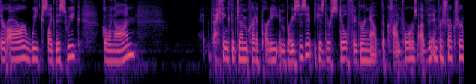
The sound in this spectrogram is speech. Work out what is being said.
there are weeks like this week going on, I think the Democratic Party embraces it because they're still figuring out the contours of the infrastructure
